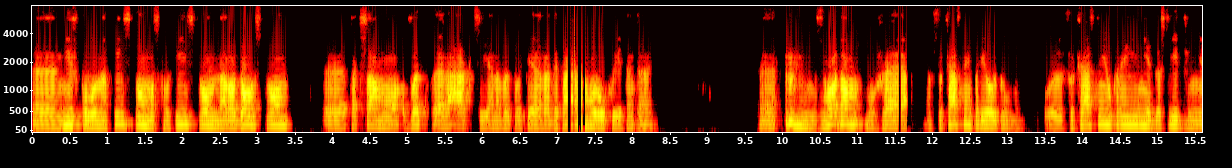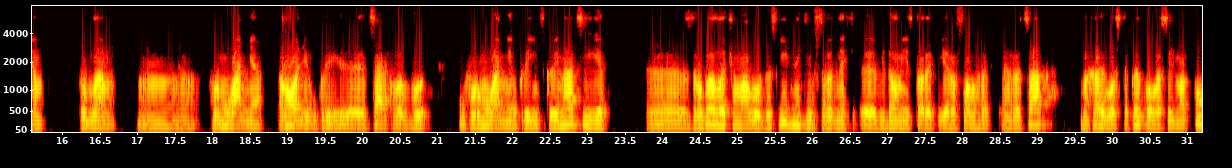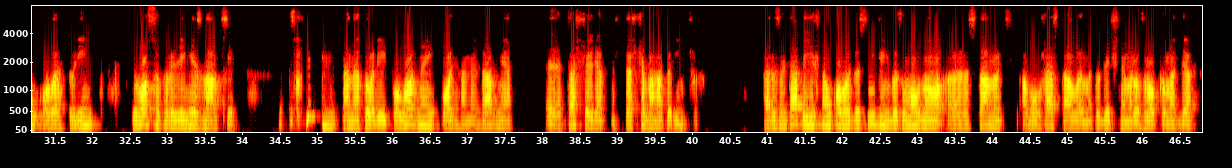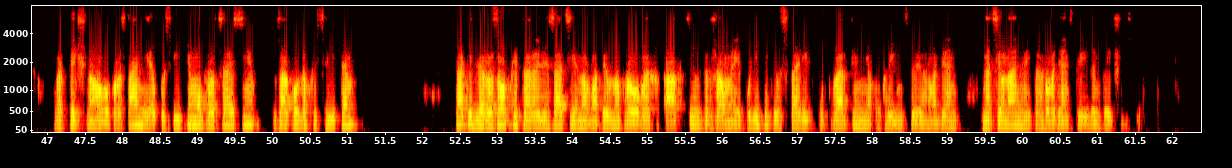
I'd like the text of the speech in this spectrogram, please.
е, між полонофільством, москофільством, народовством, е, так само реакція на виклики радикального руху і так далі. Е, Згодом вже в сучасний період в е, сучасній Україні дослідженням проблем формування ролі е, церкви в у формуванні української нації Е, Зробили чимало дослідників, серед них е, відомі історики Ярослав Грицак, Михайло Степико, Василь Маркук, Олег Турін, філософи релігієзнавці Анатолій Полодний, Ольга Недавня е, та ще, ряд, та ще багато інших. А результати їх наукових досліджень, безумовно, е, стануть або вже стали методичними розробками для практичного використання як у освітньому процесі в закладах освіти, так і для розробки та реалізації нормативно-правових актів державної політики у сфері утвердження української громадян національної та громадянської ідентичності.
